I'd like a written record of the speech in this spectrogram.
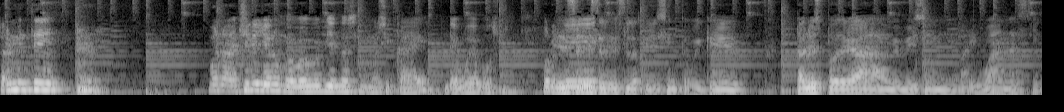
Realmente, bueno, al chile yo no me voy viviendo sin música, ¿eh? De huevos. Porque... Eso, eso es lo que yo siento, güey, que tal vez podría vivir sin marihuana, sin,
